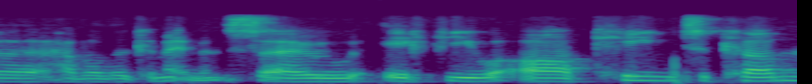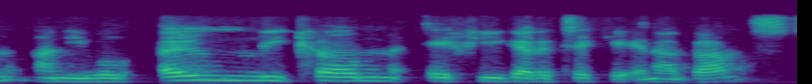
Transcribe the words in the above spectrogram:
uh, have other commitments. So if you are keen to come, and you will only come if you get a ticket in advance,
